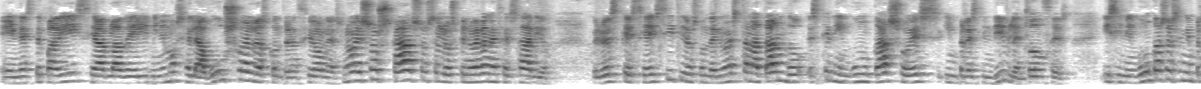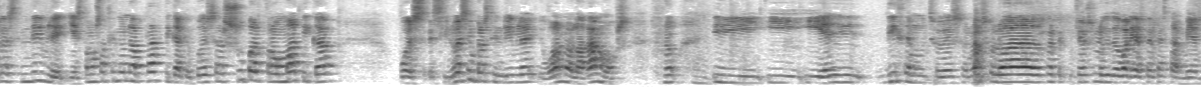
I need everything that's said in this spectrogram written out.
en este país se habla de eliminemos el abuso en las contenciones, ¿no? Esos casos en los que no era necesario. Pero es que si hay sitios donde no están atando, es que ningún caso es imprescindible. Entonces, y si ningún caso es imprescindible y estamos haciendo una práctica que puede ser súper traumática, pues si no es imprescindible, igual no la hagamos. ¿no? Y, y, él dice mucho eso, ¿no? Solo yo se lo he oído varias veces también.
